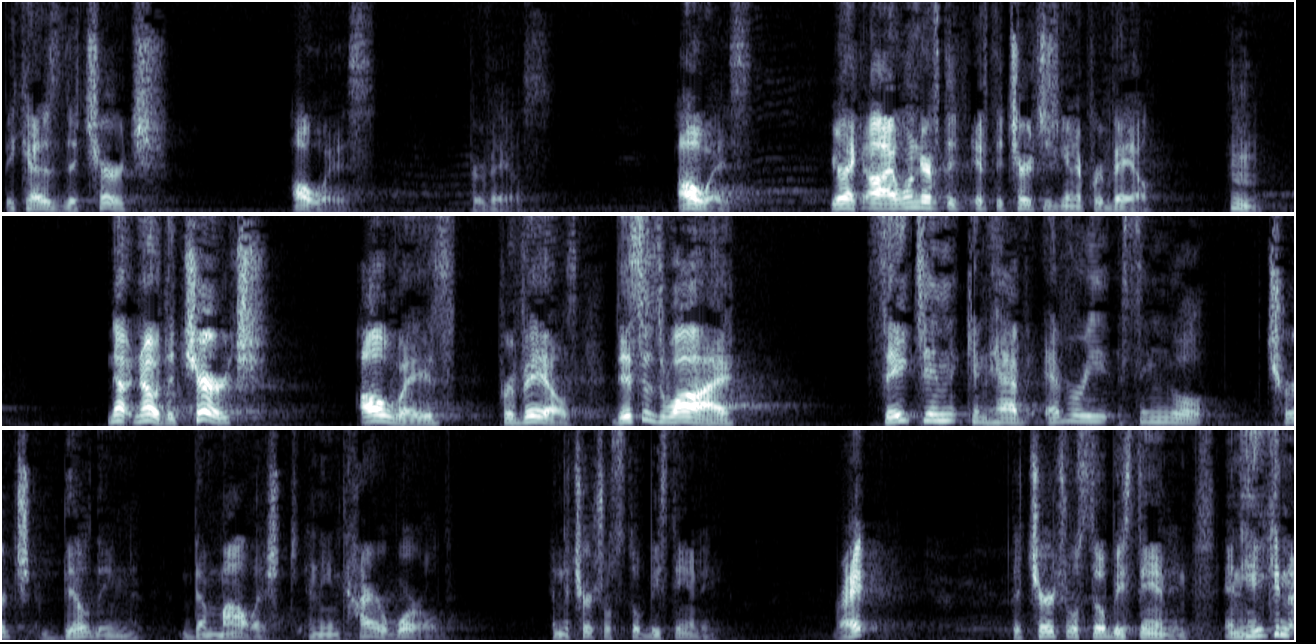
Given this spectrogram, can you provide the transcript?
Because the church always prevails. Always. You're like, oh, I wonder if the, if the church is going to prevail. Hmm. No, no, the church always prevails. This is why Satan can have every single church building demolished in the entire world, and the church will still be standing. Right? The church will still be standing. And he can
